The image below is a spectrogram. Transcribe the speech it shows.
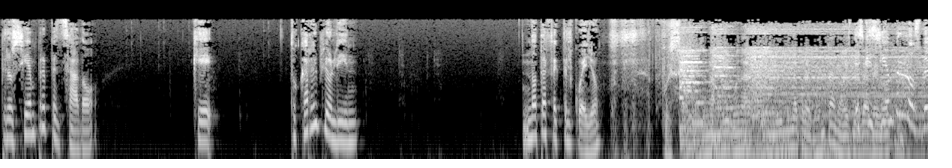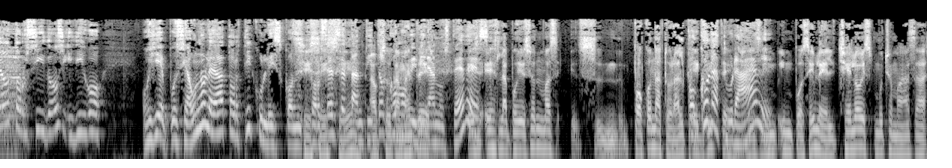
pero siempre he pensado que tocar el violín no te afecta el cuello. Pues sí, es una muy buena, muy buena pregunta, ¿no? Es, es que siempre los veo torcidos y digo, oye, pues si a uno le da tortícolis con sí, torcerse sí, sí, tantito, ¿cómo vivirán ustedes? Es, es la posición más es, poco natural que Poco existe. natural. Es imposible. El cello es mucho más a,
